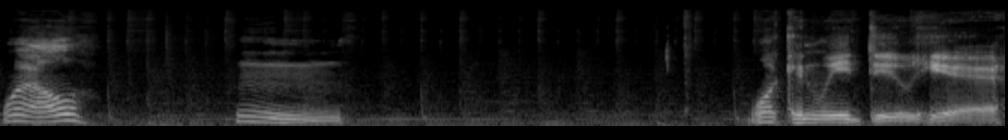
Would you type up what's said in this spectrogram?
Well, hmm. What can we do here?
